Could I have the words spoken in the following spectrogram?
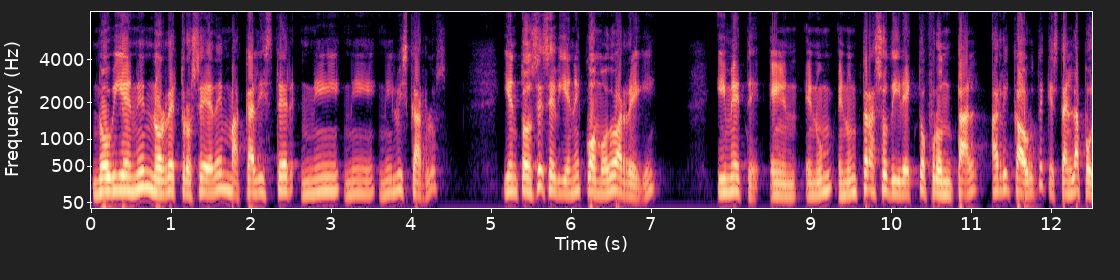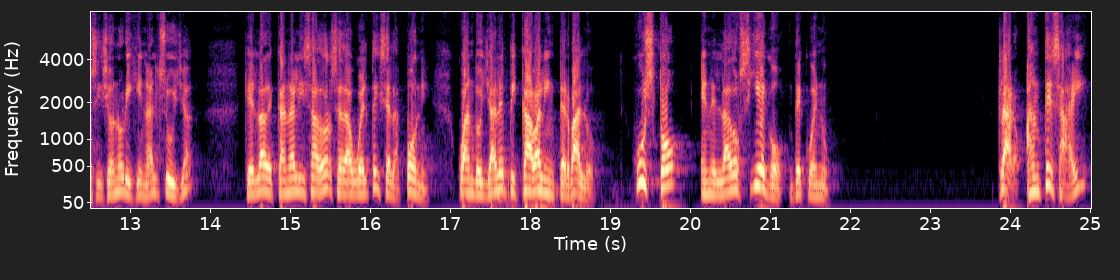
no vienen, no retroceden McAllister ni, ni, Luis Carlos, y entonces se viene cómodo a Regui y mete en, un, en, un, trazo directo frontal a Ricaurte, que está en la posición original suya, que es la de canalizador, se da vuelta y se la pone, cuando ya le picaba el intervalo, justo en el lado ciego de Cuenú. Claro, antes hay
